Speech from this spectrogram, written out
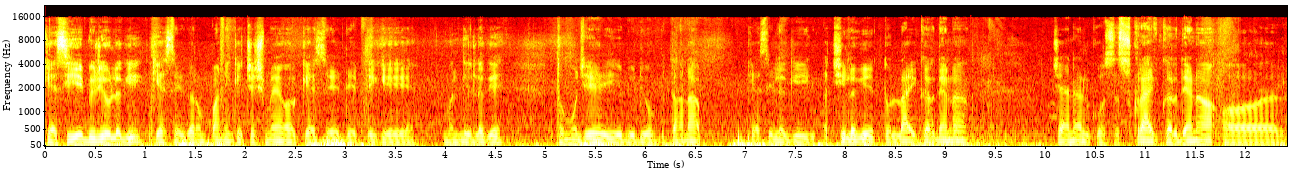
कैसी ये वीडियो लगी? कैसे गर्म पानी के चश्मे और कैसे देवते के मंदिर लगे? तो मुझे ये वीडियो बताना कैसी लगी? अच्छी लगी तो लाइक कर देना चैनल को सब्सक्राइब कर देना और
